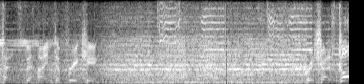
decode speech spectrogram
stands behind the free kick. Richards!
